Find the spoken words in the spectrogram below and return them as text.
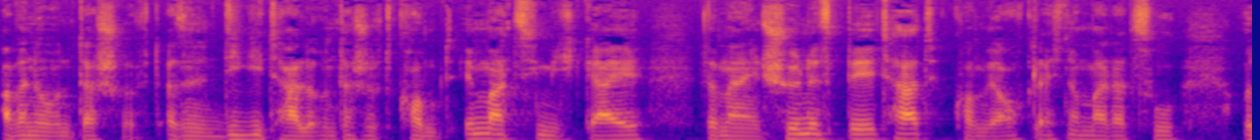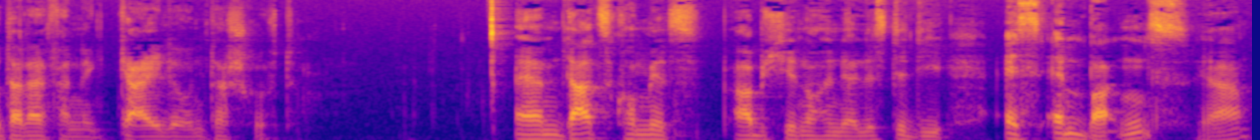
Aber eine Unterschrift, also eine digitale Unterschrift kommt immer ziemlich geil, wenn man ein schönes Bild hat. Kommen wir auch gleich nochmal dazu. Und dann einfach eine geile Unterschrift. Ähm, dazu kommen jetzt, habe ich hier noch in der Liste die SM-Buttons, ja,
